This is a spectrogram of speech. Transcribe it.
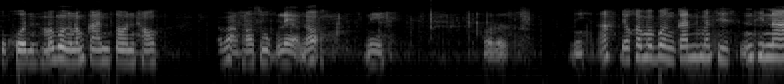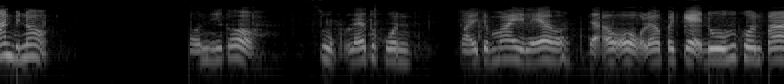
ทุกคนมาเบิ่งน้ำกันตอนเฮาระหว่างเฮาสุกแล้วเนาะนี่นี่อะเดี๋ยวค่อยมาเบิ่งกันมันสิมันสินานพี่น้อง ตอนนี้ก็สุกแล้วทุกคน ไฟจะไหม้แล้ว จะเอาออกแล้วไปแกะดูทุกคนไป้า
